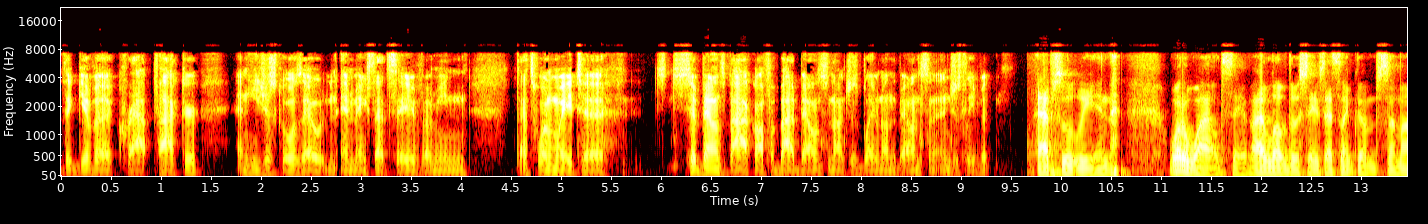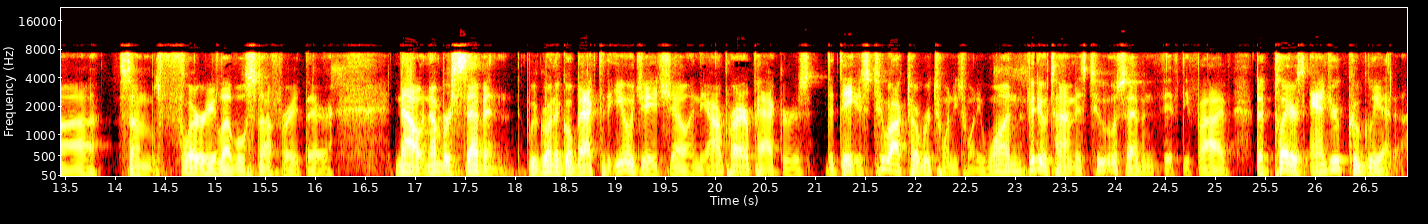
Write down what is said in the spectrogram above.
the give a crap factor, and he just goes out and, and makes that save. I mean, that's one way to to bounce back off a bad bounce and not just blame it on the bounce and, and just leave it. Absolutely, and what a wild save! I love those saves. That's like um, some uh, some flurry level stuff right there. Now, number seven, we're going to go back to the EOJHL and the Arnprior Packers. The date is 2 October 2021. Video time is 207.55. The player is Andrew Cuglietta.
